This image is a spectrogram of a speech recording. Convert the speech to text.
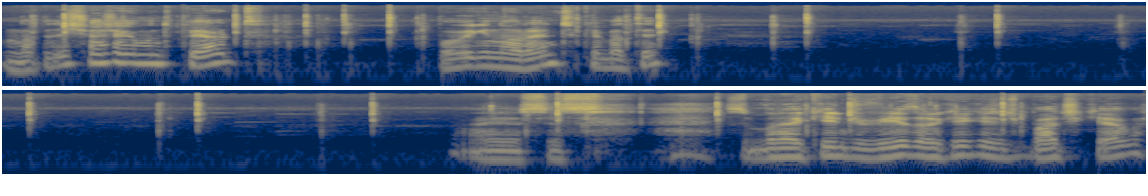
Não dá pra deixar chegar muito perto. O povo é ignorante, quer bater. Aí, esses, esses bonequinhos de vidro aqui que a gente bate e quebra.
